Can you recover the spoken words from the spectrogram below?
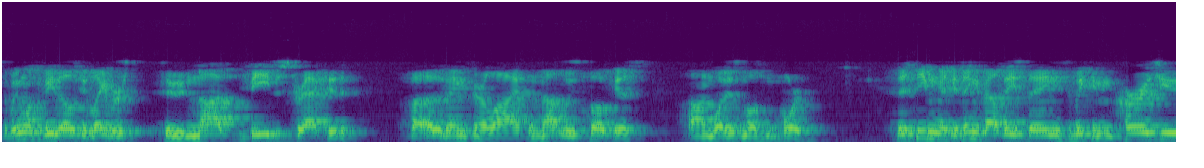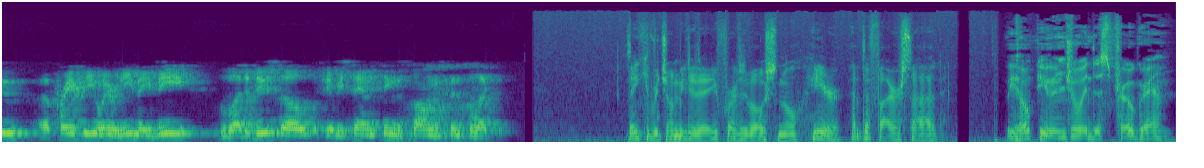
So we want to be those who labor to not be distracted by other things in our life and not lose focus on what is most important. This evening, as you think about these things, we can encourage you, uh, pray for you, whatever need may be. We're glad to do so. If you'll be standing, sing the song that's been selected. Thank you for joining me today for a devotional here at the fireside. We hope you enjoyed this program.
